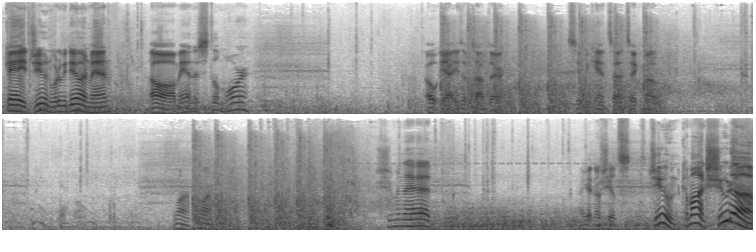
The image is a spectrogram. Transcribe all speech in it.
Okay, June, what are we doing, man? Oh man, there's still more. Oh yeah, he's up top there. Let's see if we can't uh, take him out. Come on, come on. Shoot him in the head. I got no shields. June, come on, shoot him!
